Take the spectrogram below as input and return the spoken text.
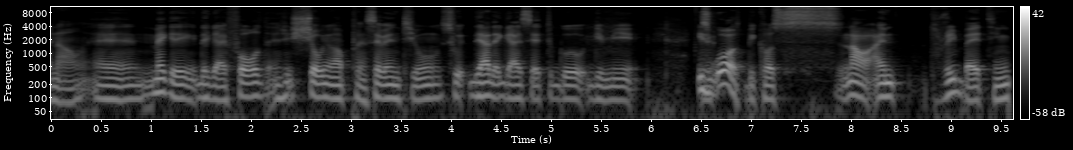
you know, and make the, the guy fold, and he's showing up in seven two. So the other guy said to go give me. It's worth because now I'm three betting,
